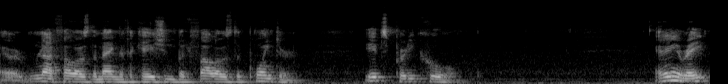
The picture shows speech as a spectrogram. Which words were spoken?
Or not follows the magnification, but follows the pointer. It's pretty cool. At any rate,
